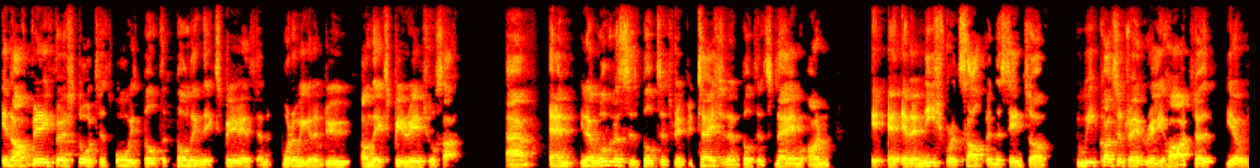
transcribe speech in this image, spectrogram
in our very first thoughts, it's always built building the experience and what are we going to do on the experiential side. Um, and you know, wilderness has built its reputation and built its name on in a niche for itself in the sense of we concentrate really hard. So you know,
